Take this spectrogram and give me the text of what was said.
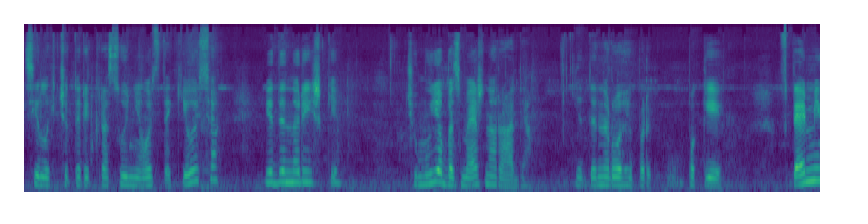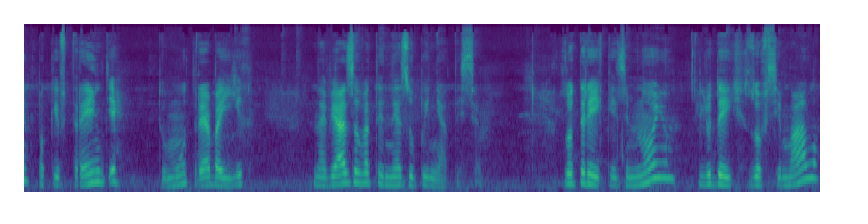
цілих чотири красуні ось такі ось єдиноріжки. Чому я безмежно рада. Єдинороги поки в темі, поки в тренді, тому треба їх нав'язувати, не зупинятися. Лотерейки зі мною, людей зовсім мало,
